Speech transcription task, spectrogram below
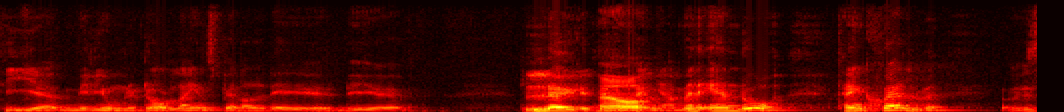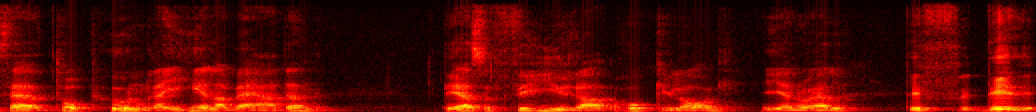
10 miljoner dollar inspelade, det är ju, det är ju löjligt mycket Ja. pengar. Men ändå, tänk själv, topp 100 i hela världen. Det är alltså fyra hockeylag i NHL. Det, det,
